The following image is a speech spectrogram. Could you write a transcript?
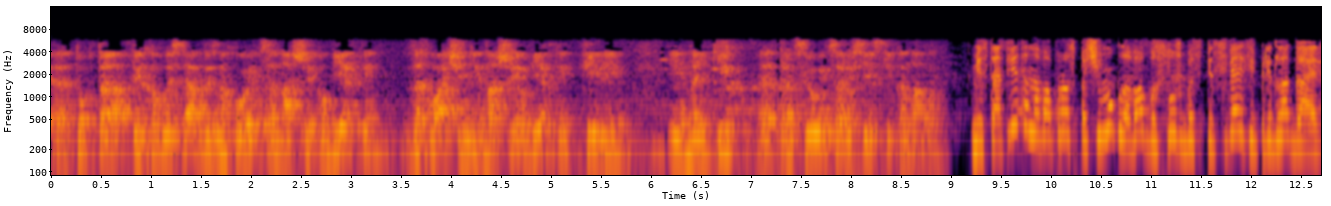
Е, Тобто в тих областях, де знаходяться наші об'єкти, захвачені наші об'єкти, філії, і на яких е, транслюються російські канали. Вместо ответа на вопрос, почему глава госслужбы спецсвязи предлагает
